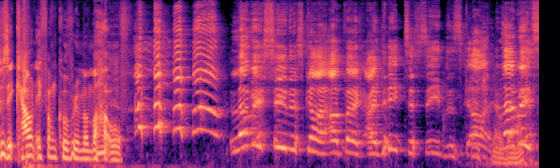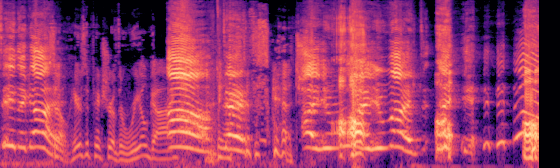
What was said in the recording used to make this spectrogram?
Does it count if I'm covering my mouth? Let me see this guy. I beg. I need to see this guy. No Let doubt. me see the guy. So here's a picture of the real guy. Oh, I'm dead. the sketch. Are you? Oh, oh. Are you mad? Oh.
